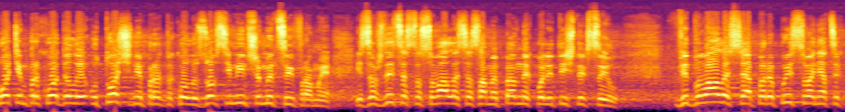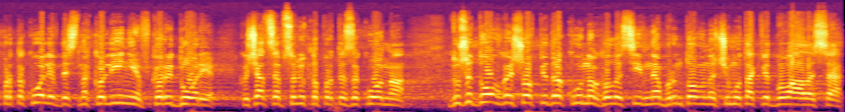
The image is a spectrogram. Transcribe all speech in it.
потім приходили уточнені протоколи з зовсім іншими цифрами, і завжди це стосувалося саме певних політичних сил. Відбувалося переписування цих протоколів десь на коліні в коридорі, хоча це абсолютно протизаконно. Дуже довго йшов підрахунок голосів, необґрунтовано, чому так відбувалося.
